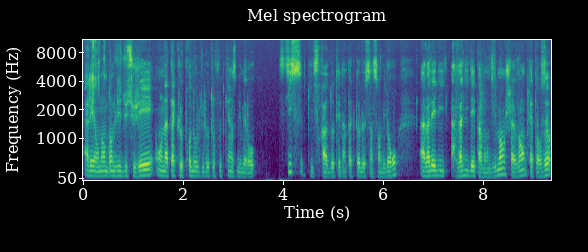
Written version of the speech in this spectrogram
Allez, on entre dans le vif du sujet. On attaque le prono du Loto Foot 15 numéro 6, qui sera doté d'un pactole de 500 000 euros, à valider, à pardon, dimanche avant 14h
